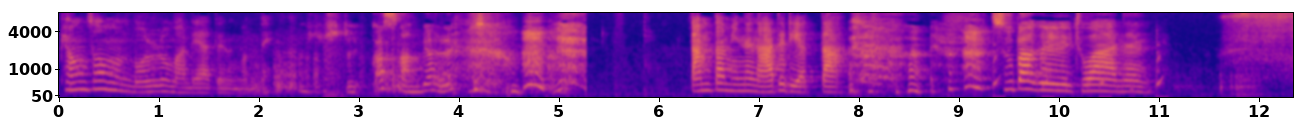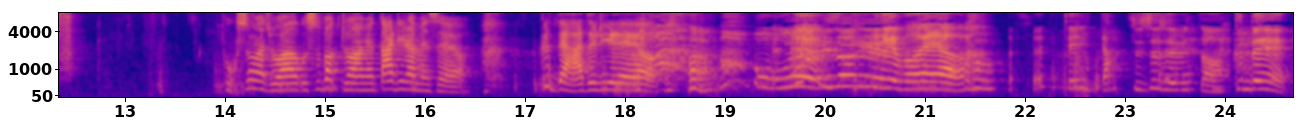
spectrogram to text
평소문 뭘로 말해야 되는 건데 아, 진짜 가스 낭비할래? 땀땀이는 아들이었다 수박을 좋아하는 복숭아 좋아하고 수박 좋아하면 딸이라면서요 근데 아들이래요 어, 뭐야, 이상해. 이게 뭐예요 재밌다 진짜 재밌다. 근데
